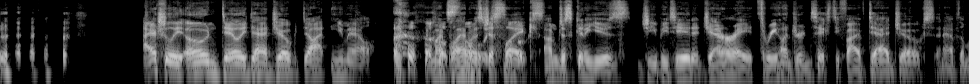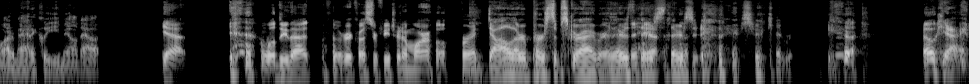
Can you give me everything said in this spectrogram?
I actually own dailydadjoke.email. And my plan was just like. I'm just going to use GPT to generate 365 dad jokes and have them automatically emailed out yeah, we'll do that. Request for feature tomorrow. for a dollar per subscriber. There's, Yeah. there's, there's, there's your get. okay.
